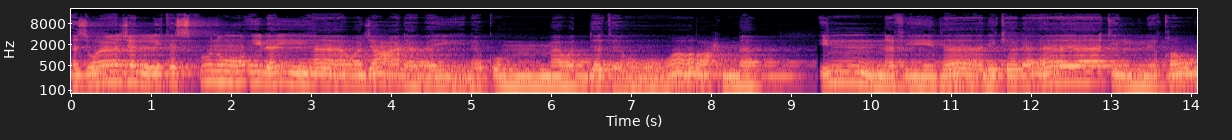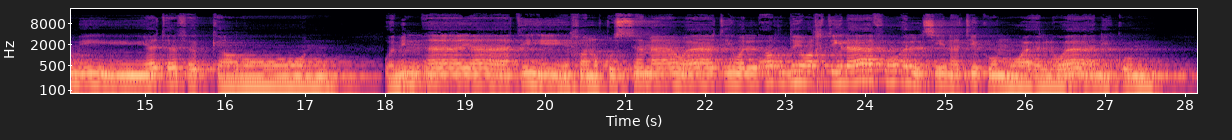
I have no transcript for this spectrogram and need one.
أزواجا لتسكنوا إليها وجعل بينكم مودة ورحمة. إن في ذلك لآيات لقوم يتفكرون. ومن آياته خلق السماوات والأرض واختلاف ألسنتكم وألوانكم.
